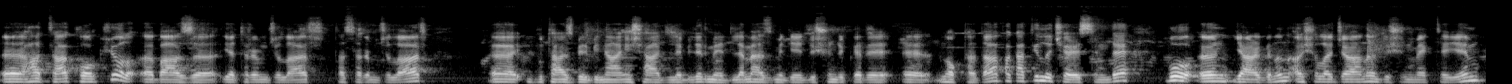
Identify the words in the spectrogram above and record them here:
E, hatta korkuyor e, bazı yatırımcılar, tasarımcılar bu tarz bir bina inşa edilebilir mi, edilemez mi diye düşündükleri noktada. Fakat yıl içerisinde bu ön yargının aşılacağını düşünmekteyim.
